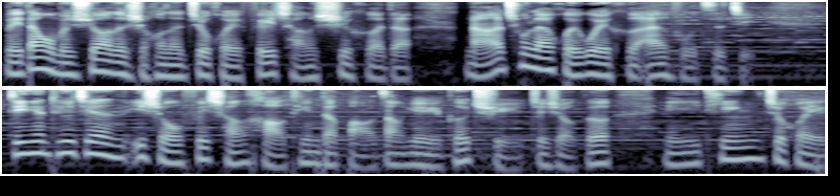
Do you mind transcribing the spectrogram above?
每当我们需要的时候呢，就会非常适合的拿出来回味和安抚自己。今天推荐一首非常好听的宝藏粤语歌曲，这首歌你一听就会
